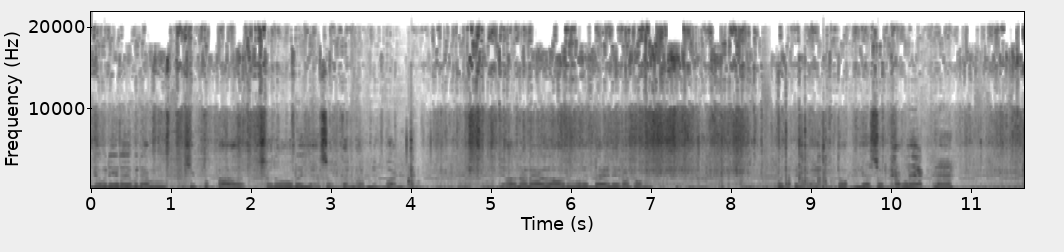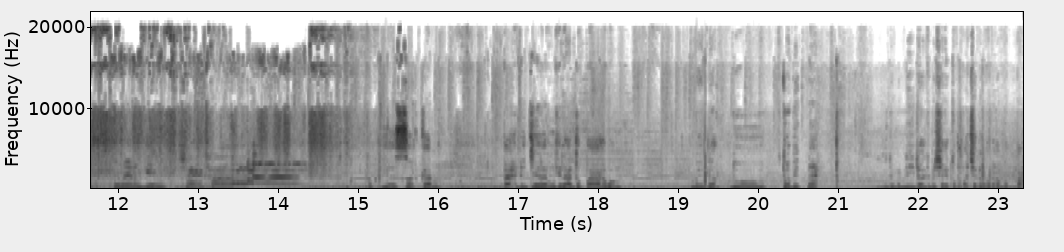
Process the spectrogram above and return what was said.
เดี๋ยววันนี้เราจะไปทำคลิปตกปลาชะโดด้วยเหยื่อสดกันครับหนึ่งวัน เดี๋ยวนะนะรอดูกันได้เลยครับผมว่าจะเป็นไงตกเหยื่อสดครั้งแรกนะใช่ไหมน้องเก่งใช่ครับตกเหยื่อสดกันไปเดี๋ยวเจอกันที่ร้านตกปลาครับผมไปเลือกดูตัวบิดนะเดี๋ยววันนี้เราจะไปใช้ตกปลาชะโดนะครับผมปดูกั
